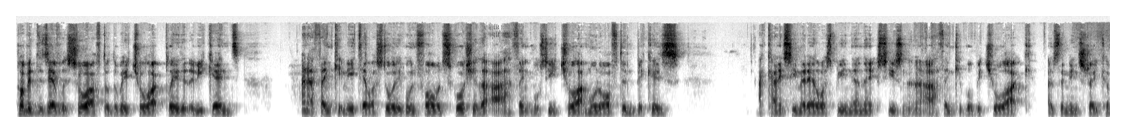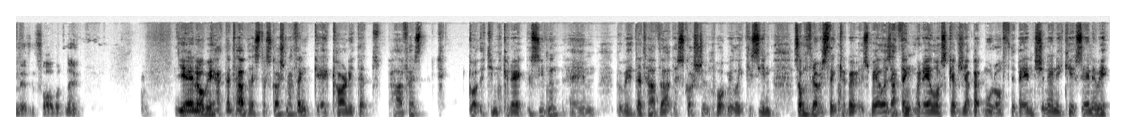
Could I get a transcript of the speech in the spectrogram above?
probably deservedly so after the way Colak played at the weekend. And I think it may tell a story going forward, Scotia, that I think we'll see Colak more often because I can't see Morelos being there next season. And I think it will be Colak as the main striker moving forward now. Yeah, no, we did have this discussion. I think uh, Carney did have his got the team correct this evening. Um, but we did have that discussion what we like to see. And something I was thinking about as well is I think Morelos gives you a bit more off the bench in any case anyway,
